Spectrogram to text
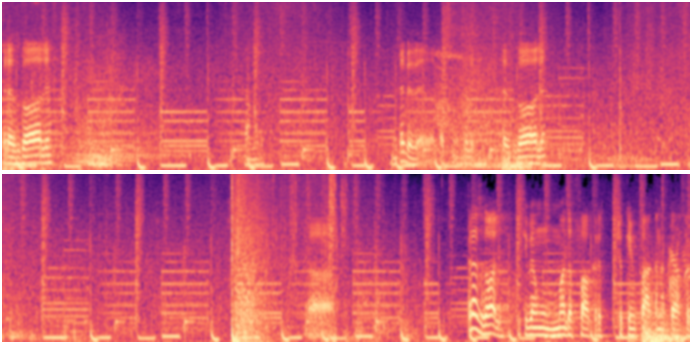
Três gole. Câmera. Não tem bebê, ela tá assim, Três gole. Três goles. Aqui vem um motherfucker chuquem faca na costa.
